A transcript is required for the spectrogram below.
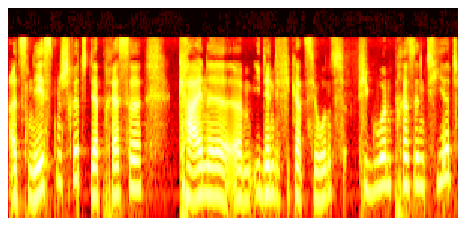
Als nächsten Schritt der Presse keine ähm, Identifikationsfiguren präsentiert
